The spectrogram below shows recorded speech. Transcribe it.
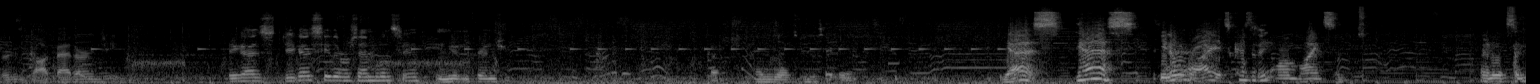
So I just got bad RNG. Do you guys, do you guys see the resemblance here? in Mutant Cringe. And let's continue. Yes! Yes! You know why? It's because of the online solution. I know it's like.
